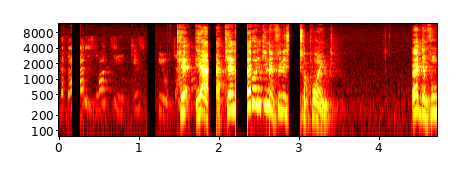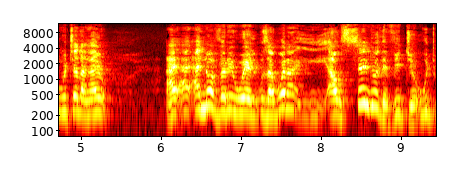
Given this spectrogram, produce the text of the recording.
that is not in dispute. Can, yeah, can I continue and finish your point? Kade ngifuna ukutshela ngayo I, I, I know very well uzabona I'll send you the video uthini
